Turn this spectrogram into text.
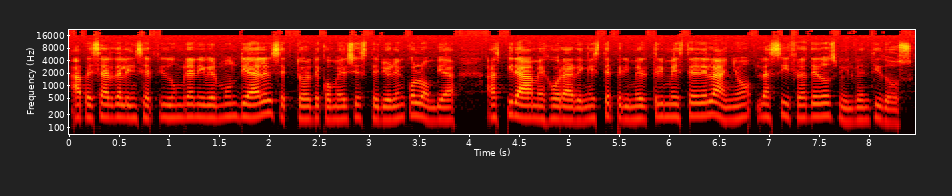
A pesar de la incertidumbre a nivel mundial, el sector de comercio exterior en Colombia aspira a mejorar en este primer trimestre del año las cifras de 2022.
